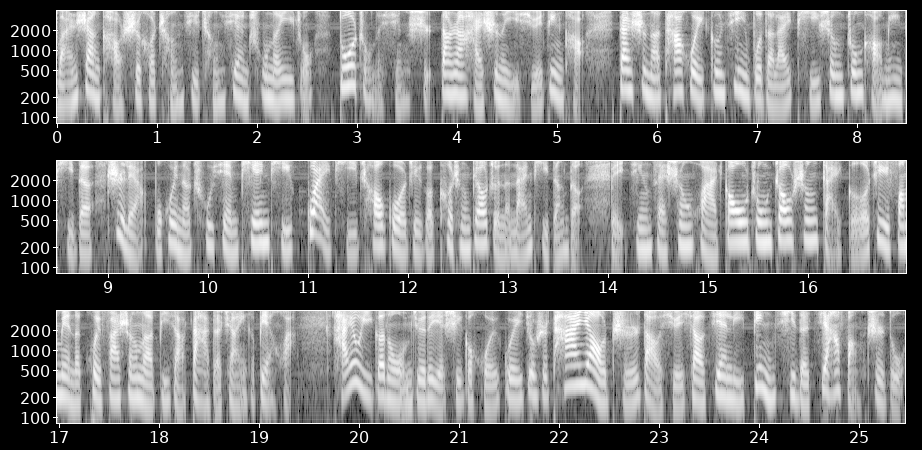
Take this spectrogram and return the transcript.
完善考试和成绩，呈现出呢一种多种的形式。当然还是呢以学定考，但是呢它会更进一步的来提升中考命题的质量，不会呢出现偏题、怪题、超过这个课程标准的难题等等。北京在深化高中招生改革这一方面呢，会发生呢比较大的这样一个变化。还有一个呢，我们觉得也是一个回归，就是他要指导学校建立定期的家访制度，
